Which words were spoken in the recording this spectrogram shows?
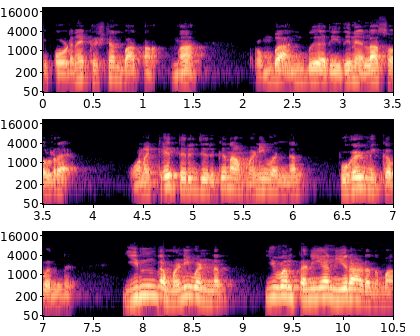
இப்போ உடனே கிருஷ்ணன் பார்த்தான் அம்மா ரொம்ப அன்பு அது இதுன்னு எல்லாம் சொல்ற. உனக்கே தெரிஞ்சிருக்கு நான் மணிவண்ணன் புகழ்மிக்கவன்னு இந்த மணிவண்ணன் இவன் தனியா நீராடணுமா?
